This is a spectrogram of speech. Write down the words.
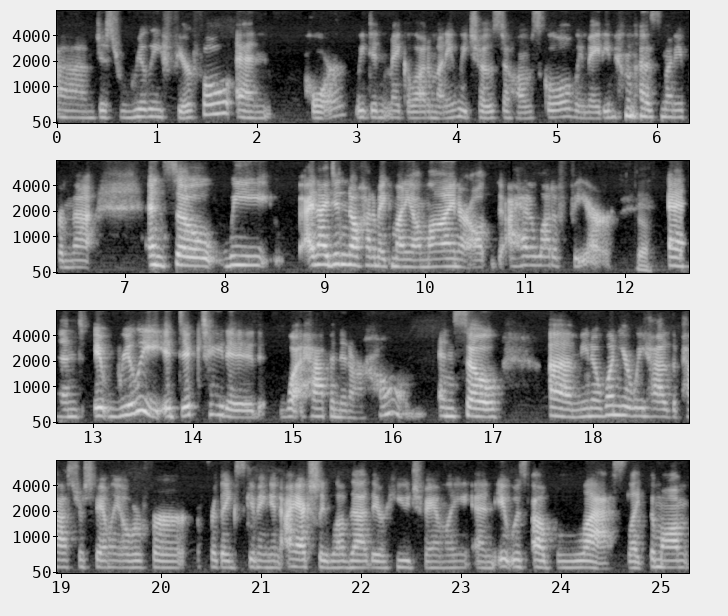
um, just really fearful and poor. We didn't make a lot of money. We chose to homeschool. We made even less money from that. And so we, and I didn't know how to make money online or all, I had a lot of fear. Yeah. And it really, it dictated what happened in our home. And so um, you know, one year we had the pastor's family over for for Thanksgiving, and I actually love that. They're a huge family, and it was a blast. Like the mom,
